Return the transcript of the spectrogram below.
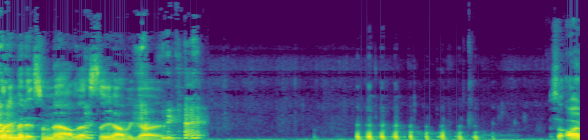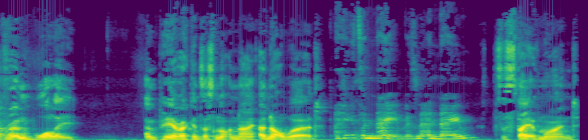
20 minutes from now, let's see how we go. Okay. So I've written Wally, and Pia reckons that's not a name, uh, not a word. I think it's a name, isn't it? A name? It's a state of mind.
